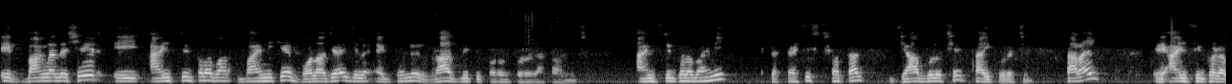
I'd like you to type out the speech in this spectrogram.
এই বাংলাদেশের এই আইন শৃঙ্খলা বাহিনীকে বলা যায় যে এক ধরনের রাজনীতিকরণ করে রাখা হয়েছে। আইন শৃঙ্খলা বাহিনী, একটা ফ্যাসিস্ট সরকার যা বলেছে তাই করেছে। তারাই এই আইন শৃঙ্খলা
